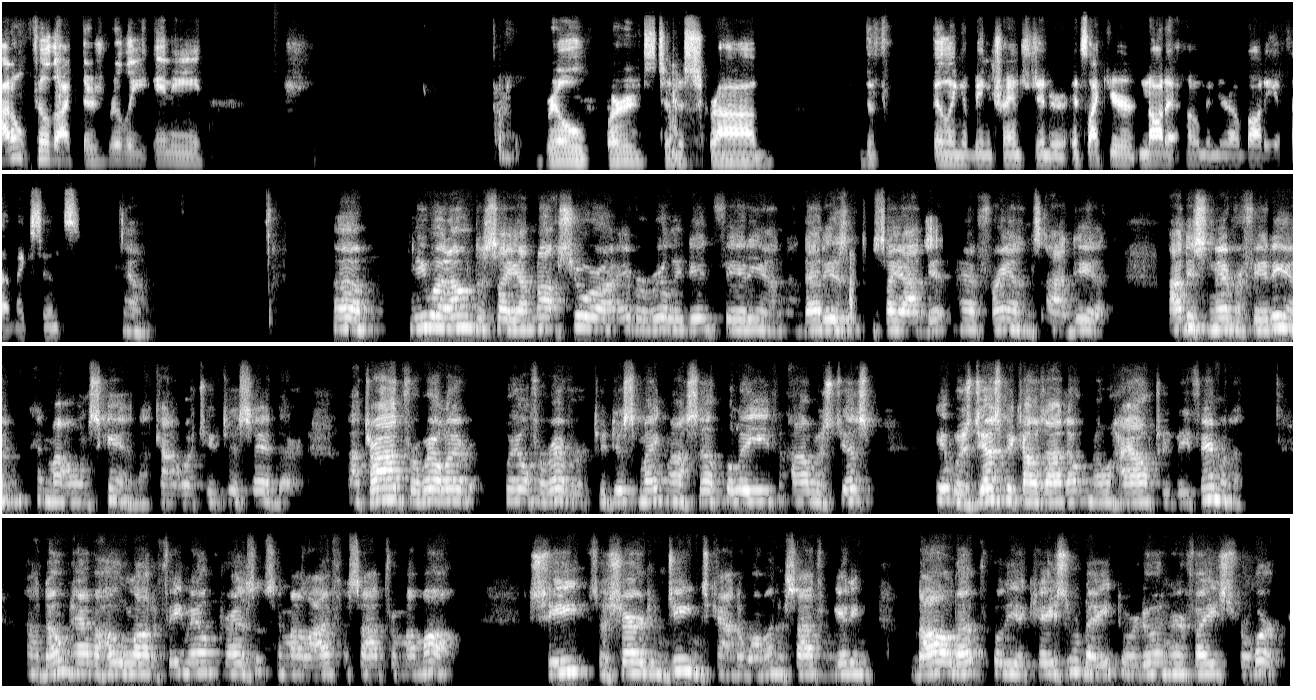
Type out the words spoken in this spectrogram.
I don't feel like there's really any real words to describe the feeling of being transgender. It's like you're not at home in your own body, if that makes sense. Yeah. Um, you went on to say, I'm not sure I ever really did fit in. And that isn't to say I didn't have friends, I did. I just never fit in in my own skin. That's kind of what you just said there. I tried for well, ever, well forever to just make myself believe I was just, it was just because I don't know how to be feminine. I don't have a whole lot of female presence in my life aside from my mom. She's a shirt and jeans kind of woman, aside from getting dolled up for the occasional date or doing her face for work.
